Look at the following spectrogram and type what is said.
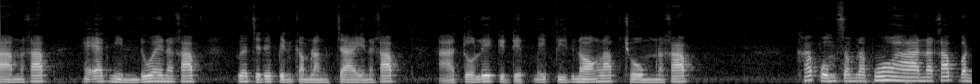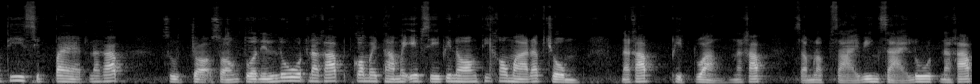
ามนะครับ ให้แอดมินด้วยนะครับ เพื่อจะได้เป็นกำลังใจนะครับ หาตัวเลขเด็ดๆไม่ปีน้องรับชมนะครับ ครับผมสำหรับเมื่อวานนะครับวันที่ 18 นะครับ สูตรเจาะ 2 ตัวเน้นรูดนะครับ ก็ไม่ทำให้ FC พี่น้องที่เข้ามารับชมนะครับ ผิดหวังนะครับสำหรับสายวิ่งสายรูดนะครับ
